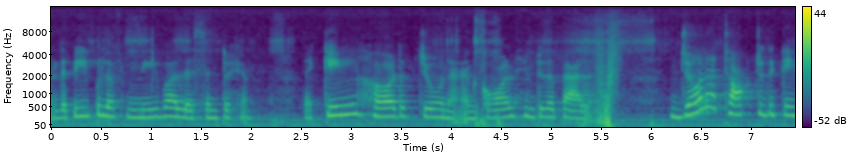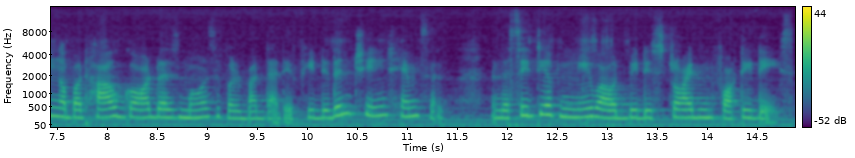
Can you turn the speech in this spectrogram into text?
and the people of Nineveh listened to him. The king heard of Jonah and called him to the palace. Jonah talked to the king about how God was merciful, but that if he didn't change himself, then the city of Nineveh would be destroyed in 40 days.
